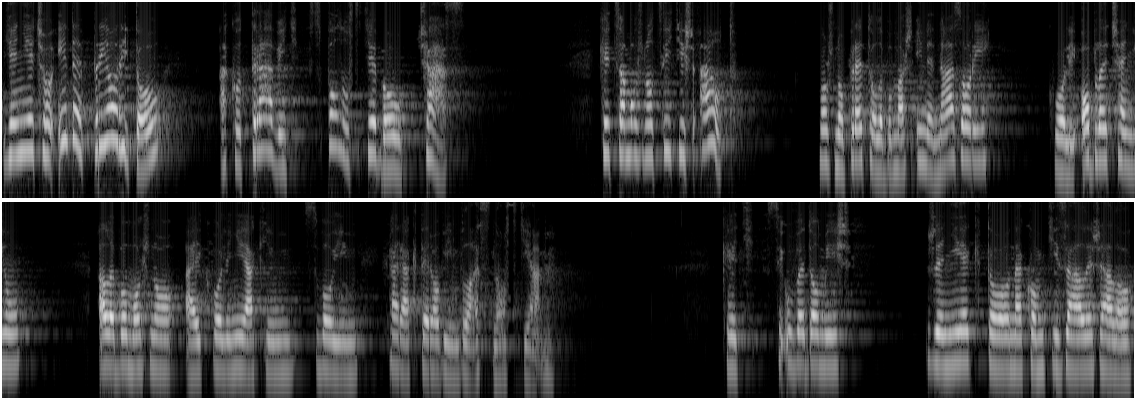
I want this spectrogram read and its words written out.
je niečo iné prioritou, ako tráviť spolu s tebou čas. Keď sa možno cítiš out, možno preto, lebo máš iné názory, kvôli oblečeniu, alebo možno aj kvôli nejakým svojim charakterovým vlastnostiam. Keď si uvedomíš, že niekto, na kom ti záležalo,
